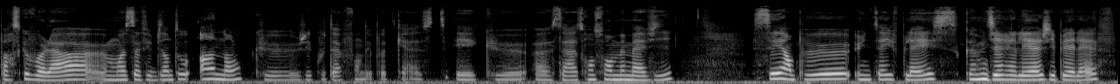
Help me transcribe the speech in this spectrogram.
parce que voilà, euh, moi ça fait bientôt un an que j'écoute à fond des podcasts et que euh, ça a transformé ma vie. C'est un peu une safe place, comme dirait Léa JPLF,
